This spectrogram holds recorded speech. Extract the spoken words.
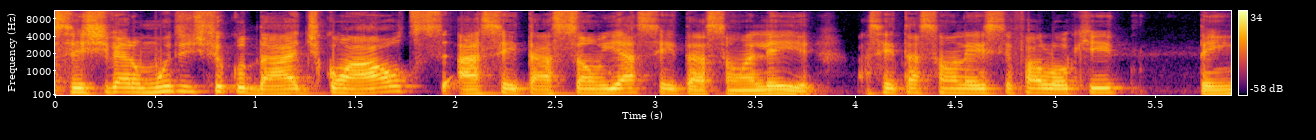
vocês tiveram muita dificuldade com a autoaceitação e aceitação alheia. Aceitação alheia você falou que tem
